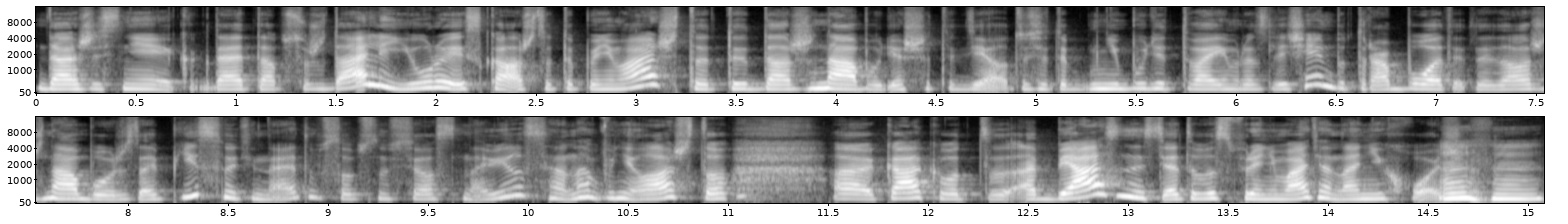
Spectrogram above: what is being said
даже с ней, когда это обсуждали, Юра ей сказал, что ты понимаешь, что ты должна будешь это делать. То есть это не будет твоим развлечением, будет работать, ты должна будешь записывать, и на этом, собственно, все остановилось. И она поняла, что э, как вот обязанность это воспринимать она не хочет. Угу.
